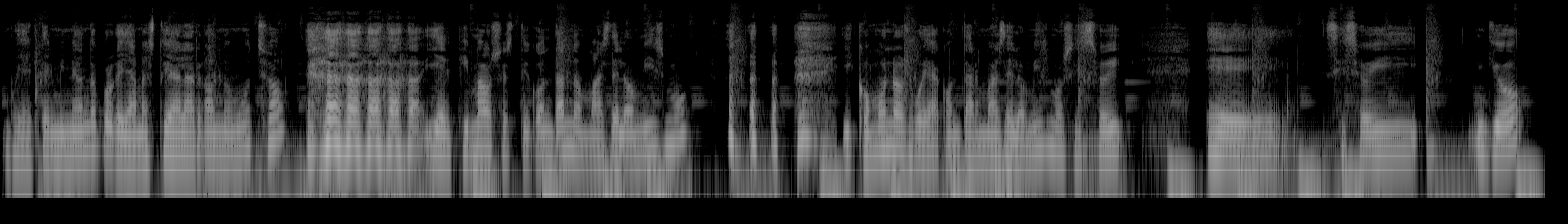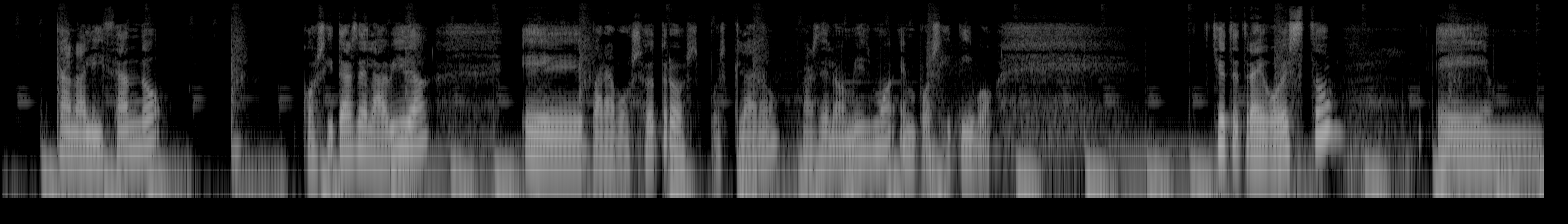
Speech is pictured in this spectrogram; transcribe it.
voy a ir terminando porque ya me estoy alargando mucho y encima os estoy contando más de lo mismo. ¿Y cómo no os voy a contar más de lo mismo si soy, eh, si soy yo canalizando cositas de la vida eh, para vosotros? Pues claro, más de lo mismo en positivo. Yo te traigo esto, em,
